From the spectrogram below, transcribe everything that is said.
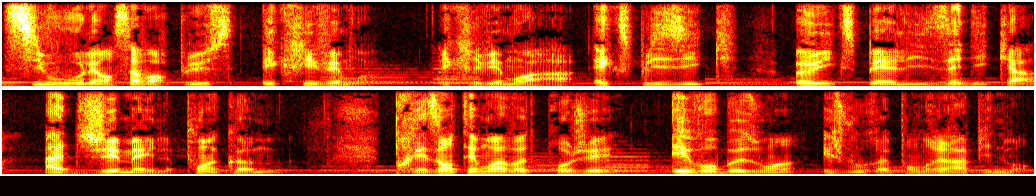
Si vous voulez en savoir plus, écrivez-moi. Écrivez-moi à explicit, e à gmail.com. Présentez-moi votre projet et vos besoins et je vous répondrai rapidement.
